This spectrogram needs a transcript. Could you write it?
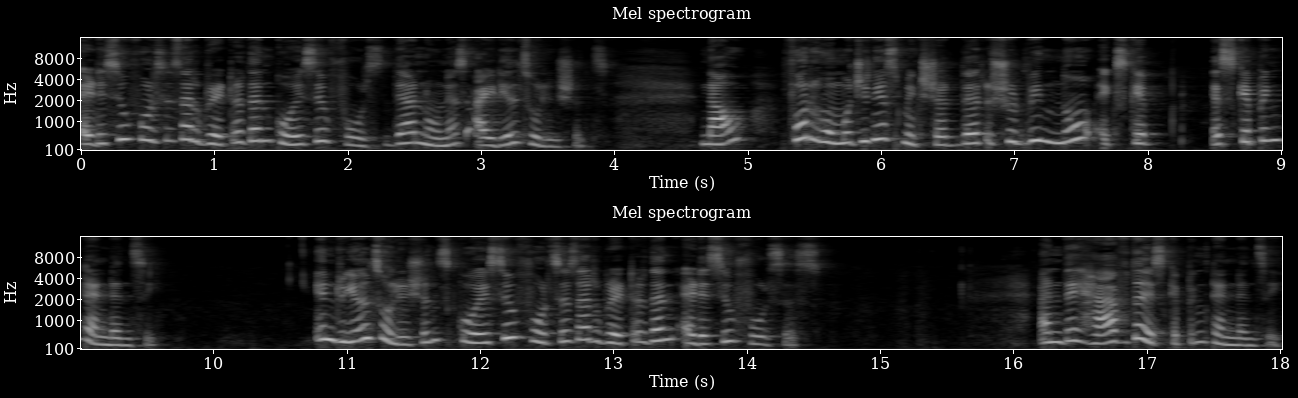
adhesive forces are greater than cohesive force, they are known as ideal solutions. Now, for homogeneous mixture, there should be no escape, escaping tendency. In real solutions, cohesive forces are greater than adhesive forces. And they have the escaping tendency.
